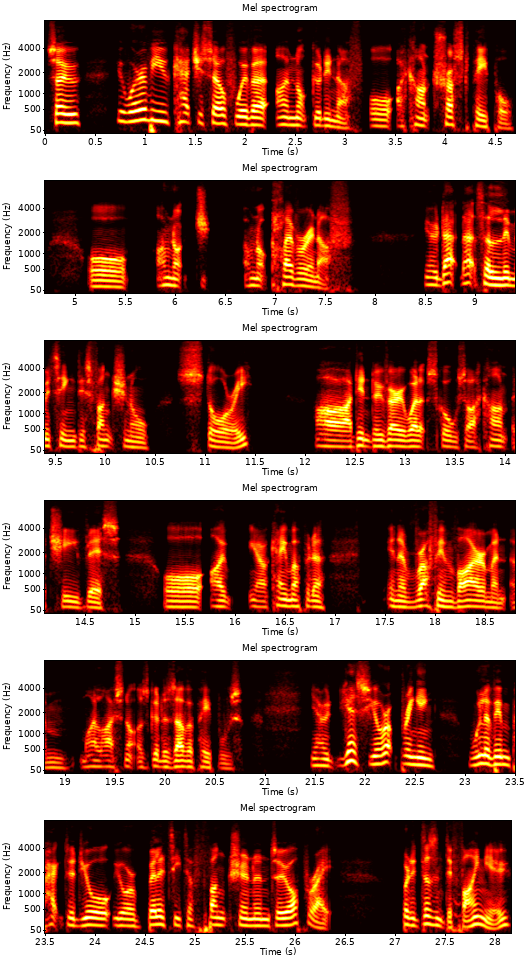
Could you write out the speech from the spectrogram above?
So wherever you catch yourself with a "I'm not good enough" or "I can't trust people" or "I'm not I'm not clever enough," you know that that's a limiting, dysfunctional story. Oh, I didn't do very well at school, so I can't achieve this, or I you know came up in a in a rough environment and my life's not as good as other people's. You know, yes, your upbringing will have impacted your your ability to function and to operate, but it doesn't define you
